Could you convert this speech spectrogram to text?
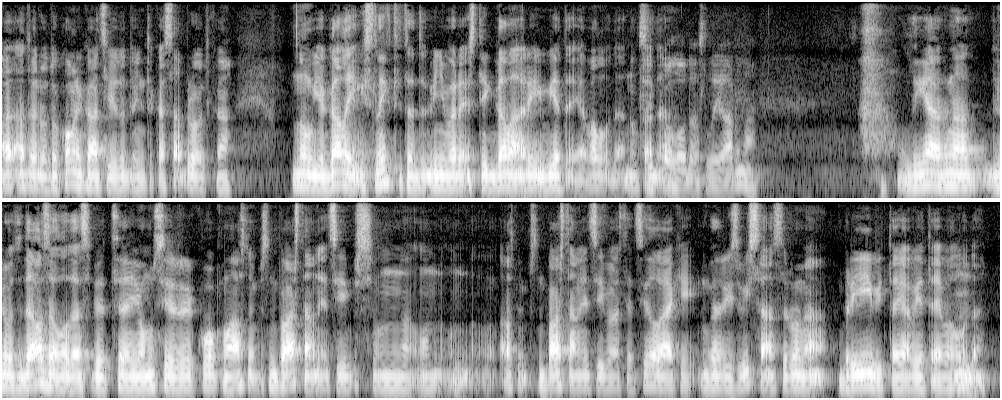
Atverot to komunikāciju, tad viņi saprot, ka nu, ja galīgi slikti, tad viņi varēs tikt galā arī vietējā valodā. Nu, tādā... Cik valodās Lijā runā? Lijā runā ļoti daudz valodās, bet eh, mums ir kopumā 18 pārstāvniecības, un, un, un 18 pārstāvniecībās tie cilvēki nu, gandrīz visās runā brīvi tajā vietējā valodā. Mm.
